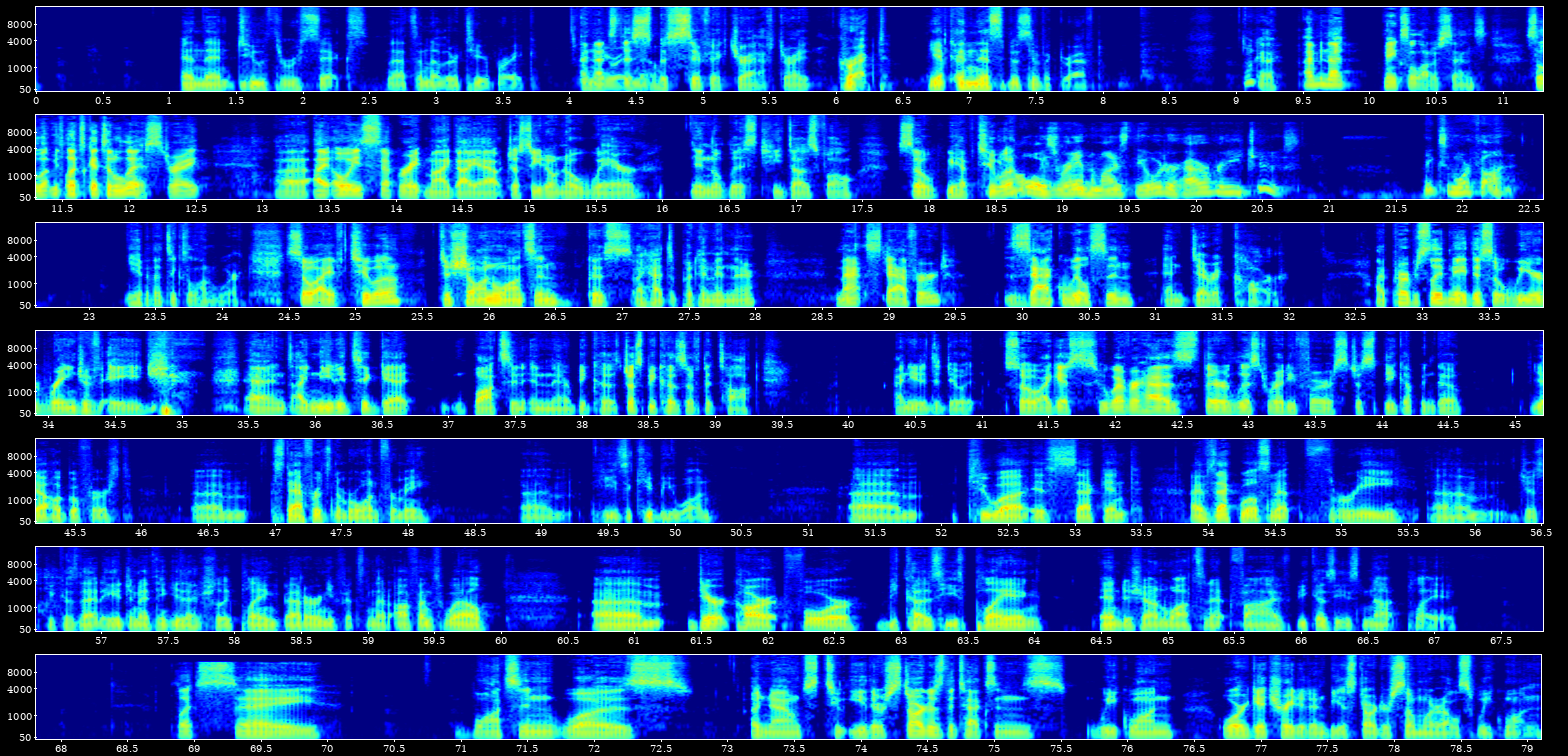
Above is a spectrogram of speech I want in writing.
and then two through six, that's another tier break. and that's right this now. specific draft, right? correct. Yep, Okay. in this specific draft. Okay. I mean that makes a lot of sense. So let me let's get to the list, right? Uh, I always separate my guy out just so you don't know where in the list he does fall. So we have Tua. Always randomize the order however you choose. Makes it more fun. Yeah, but that takes a lot of work. So I have Tua, Deshaun Watson, because I had to put him in there, Matt Stafford, Zach Wilson, and Derek Carr. I purposely made this a weird range of age, and I needed to get Watson in there because just because of the talk. I needed to do it. So I guess whoever has their list ready first, just speak up and go. Yeah, I'll go first. Um, Stafford's number one for me. Um, he's a QB one. Um, Tua is second. I have Zach Wilson at three, um, just because that age, and I think he's actually playing better and he fits in that offense well. Um, Derek Carr at four because he's playing, and Deshaun Watson at five because he's not playing. let's say Watson was announced to either start as the Texans week one or get traded and be a starter somewhere else week one.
